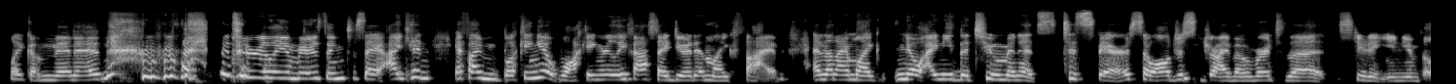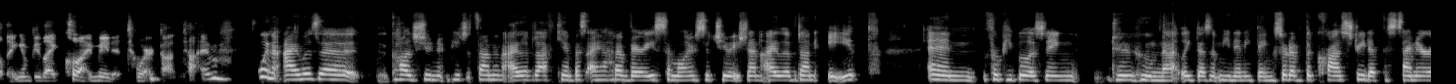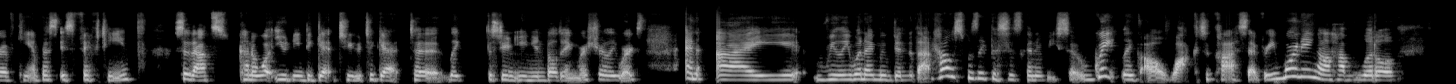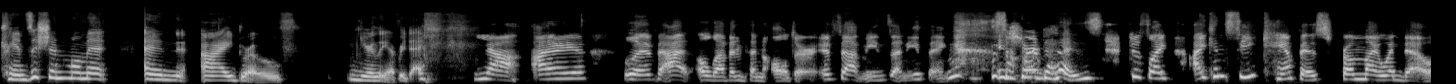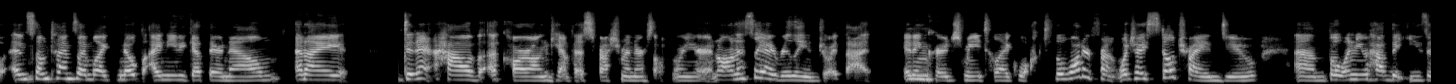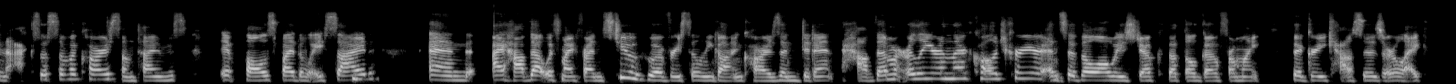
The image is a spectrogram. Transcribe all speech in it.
like a minute. it's really embarrassing to say. I can, if I'm booking it walking really fast, I do it in like five. And then I'm like, no, I need the two minutes to spare. So I'll just drive over to the student union building and be like, cool, I made it to work on time. When I was a college student at Puget Sound and I lived off campus, I had a very similar situation. I lived on 8th and for people listening to whom that like doesn't mean anything, sort of the cross street at the center of campus is 15th. So that's kind of what you need to get to to get to like the student union building where Shirley works. And I really, when I moved into that house, was like, this is going to be so great. Like, I'll walk to class every morning, I'll have a little transition moment. And I drove nearly every day. Yeah. I live at 11th and Alder, if that means anything. It so sure does. Just like I can see campus from my window. And sometimes I'm like, nope, I need to get there now. And I didn't have a car on campus freshman or sophomore year. And honestly, I really enjoyed that. It mm encouraged me to like walk to the waterfront, which I still try and do. Um, but when you have the ease and access of a car, sometimes it falls by the wayside. And I have that with my friends too, who have recently gotten cars and didn't have them earlier in their college career. And so they'll always joke that they'll go from like the Greek houses or like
